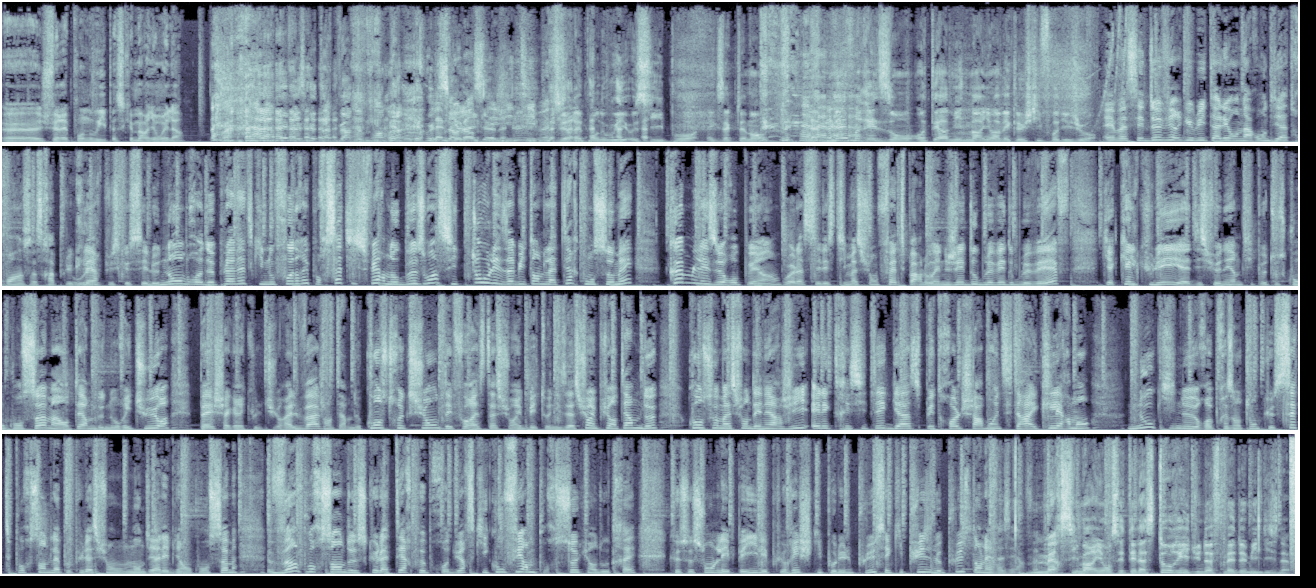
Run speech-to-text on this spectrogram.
Euh, je vais répondre oui parce que Marion est là. Parce que t'as peur de prendre un coup La sur violence légitime. Je vais répondre oui aussi pour exactement la même raison. On termine Marion avec le chiffre du jour. Eh ben c'est 2,8 allez on arrondit à 3 hein, ça sera plus clair Oui. puisque c'est le nombre de planètes qu'il nous faudrait pour satisfaire nos besoins si tous les habitants de la Terre consommaient comme les Européens. Voilà, c'est l'estimation faite par l'ONG WWF qui a calculé et additionné un petit peu tout ce qu'on consomme hein, en termes de nourriture, pêche, agriculture, élevage, en termes de construction, déforestation et bétonisation et puis en termes de consommation d'énergie, électricité, gaz, pétrole, charbon, etc. Et clairement, nous qui ne représentons que 7% de la population mondiale, eh bien on consomme 20% de ce que la Terre peut produire, ce qui confirme pour ceux qui en douteraient que ce sont les pays les plus riches qui polluent le plus et qui puisent le plus dans les réserves. Merci Marion, c'était la story du 9 mai 2019.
